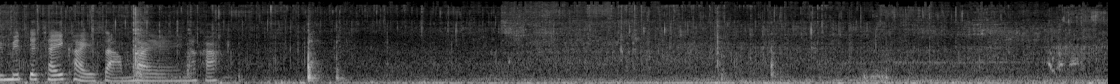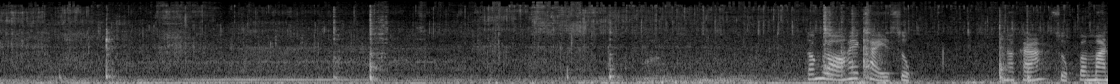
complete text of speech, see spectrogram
พิมิตรจะใช้ไข่สามใบนะคะ ต้องรอให้ไข่สุกนะคะ สุกประมาณ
